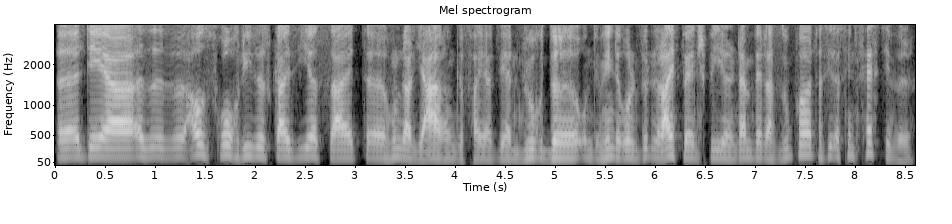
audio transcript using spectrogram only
äh, der also, Ausbruch dieses Geysirs seit äh, 100 Jahren gefeiert werden würde und im Hintergrund würde eine Liveband spielen, dann wäre das super. Das sieht aus wie ein Festival.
